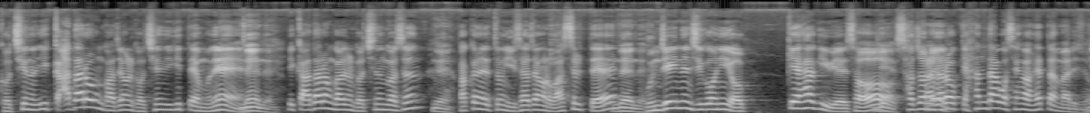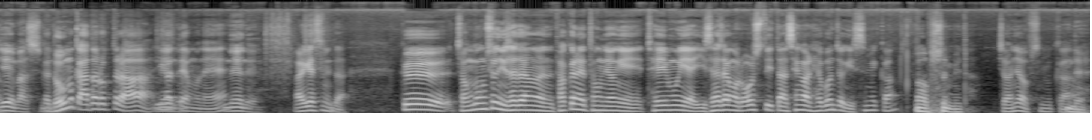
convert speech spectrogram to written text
거치는 이 까다로운 과정을 거치는 이기 때문에 네네 이 까다로운 과정을 거치는 것은 네. 박근혜 대통령 이사장으로 왔을 때 네네. 문제 있는 직원이 없게 하기 위해서 예, 사전에- 까다롭게 한다고 생각을 했단 말이죠. 예 맞습니다. 그러니까 너무 까다롭더라 이것 네네. 때문에 네네 알겠습니다. 그 정동춘 이사장은 박근혜 대통령이 퇴임 후에 이사장으로 올 수도 있다는 생각을 해본 적이 있습니까? 없습니다. 전혀 없습니까? 네.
